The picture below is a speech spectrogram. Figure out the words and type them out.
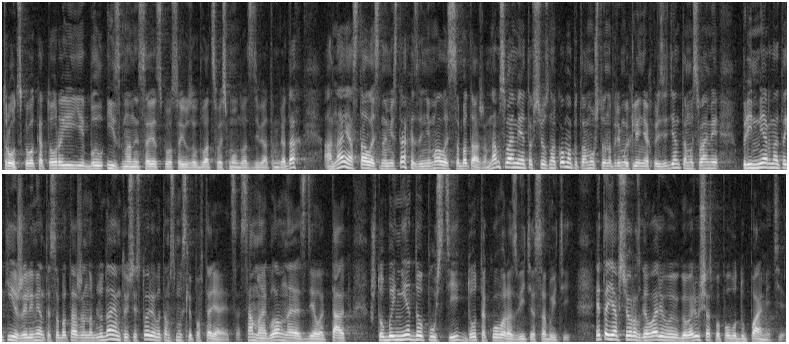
Троцкого, который был изгнан из Советского Союза в 28-29 годах, она и осталась на местах и занималась саботажем. Нам с вами это все знакомо, потому что на прямых линиях президента мы с вами примерно такие же элементы саботажа наблюдаем, то есть история в этом смысле повторяется. Самое главное сделать так, чтобы не допустить до такого развития событий. Это я все разговариваю, говорю сейчас по поводу памяти.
